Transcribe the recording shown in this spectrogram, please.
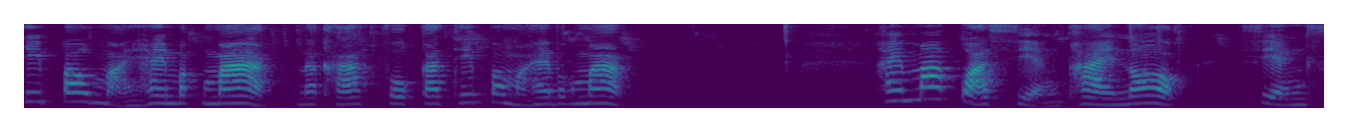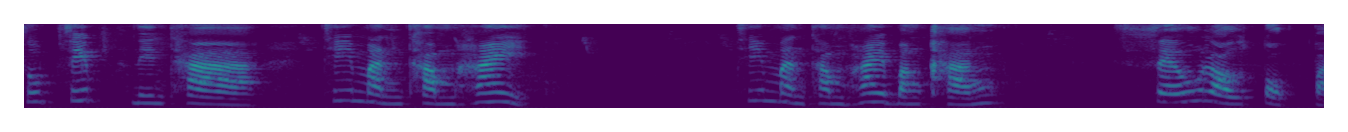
ที่เป้าหมายให้มาก ๆนะคะ โฟกัสที่เป้าหมายให้มากๆ ให้มากกว่าเสียงภายนอก เสียงซุบซิบนินทาที่มันทำให้ ที่มันทำให้บางครั้งเซลล์เราตกไป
